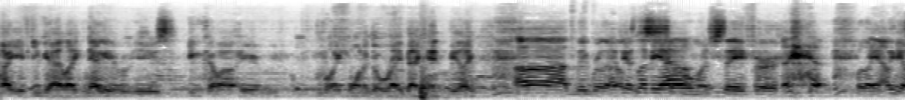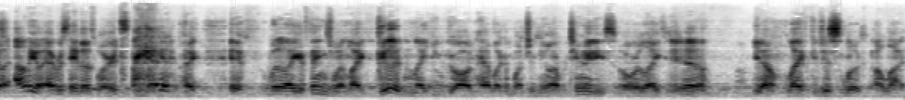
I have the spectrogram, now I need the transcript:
like if you got like negative reviews, you can come out here and like want to go right back in and be like, ah, the Big Brother house Just let me so out." much safer. But like, Yeah, I, don't things, think I'll, I don't think I'll ever say those words. like if but like if things went like good and like you can go out and have like a bunch of new opportunities, or like yeah. you know, life could just look a lot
